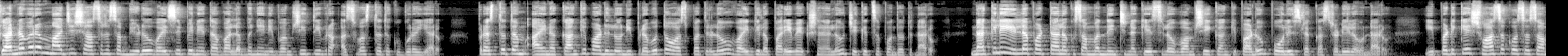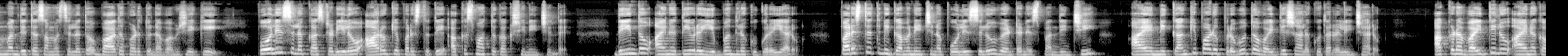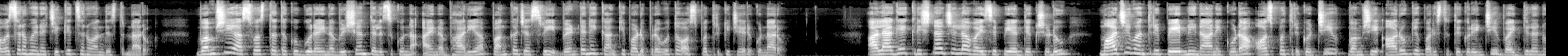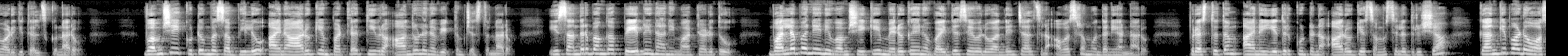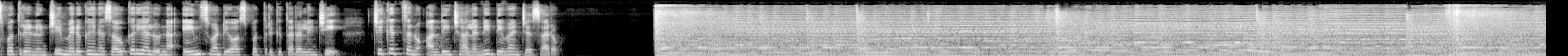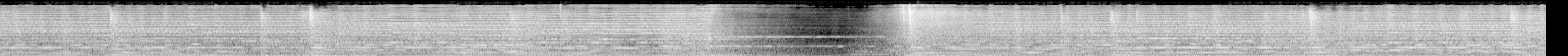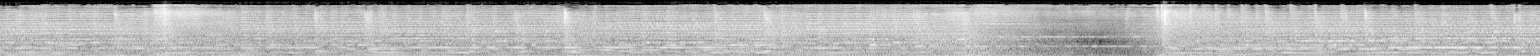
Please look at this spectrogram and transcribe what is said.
గన్నవరం మాజీ శాసనసభ్యుడు వైసీపీ నేత వల్లభనేని వంశీ తీవ్ర అస్వస్థతకు గురయ్యారు. ప్రస్తుతం ఆయన కంకిపాడులోని ప్రభుత్వ ఆసుపత్రిలో వైద్యుల పర్యవేక్షణలో చికిత్స పొందుతున్నారు. నకిలీ ఇళ్ళ పట్టాలకు సంబంధించిన కేసులో వంశీ కంకిపాడు పోలీసుల కస్టడీలో ఉన్నారు. ఇప్పటికే శ్వాసకోశ సంబంధిత సమస్యలతో బాధపడుతున్న వంశీకి పోలీసుల కస్టడీలో ఆరోగ్య పరిస్థితి అకస్మాత్తుగా క్షీణించింది. దీంతో ఆయన తీవ్ర ఇబ్బందులకు గురయ్యారు. పరిస్థితిని గమనించిన పోలీసులు వెంటనే స్పందించి ఆయన్ని కంకిపాడు ప్రభుత్వ వైద్యశాలకు తరలించారు. అక్కడ వైద్యులు ఆయనకు అవసరమైన చికిత్సను అందిస్తున్నారు. వంశీ అస్వస్థతకు గురైన విషయం తెలుసుకున్న ఆయన భార్య పంకజశ్రీ వెంటనే కంకిపాడు ప్రభుత్వ ఆసుపత్రికి చేరుకున్నారు. అలాగే కృష్ణా జిల్లా వైసీపీ అధ్యక్షుడు మాజీ మంత్రి పేర్ని నాని కూడా ఆసుపత్రికొచ్చి వంశీ ఆరోగ్య పరిస్థితి గురించి వైద్యులను అడిగి తెలుసుకున్నారు. వంశీ కుటుంబ సభ్యులు ఆయన ఆరోగ్యం పట్ల తీవ్ర ఆందోళన వ్యక్తం చేస్తున్నారు. ఈ సందర్భంగా పేర్ని నాని మాట్లాడుతూ వల్లభనేని వంశీకి మెరుగైన వైద్య సేవలు అందించాల్సిన అవసరం ఉందని అన్నారు. ప్రస్తుతం ఆయన ఎదుర్కొంటున్న ఆరోగ్య సమస్యల దృష్ట్యా గంగిపాడు ఆసుపత్రి నుంచి మెరుగైన సౌకర్యాలున్న ఎయిమ్స్ వంటి ఆసుపత్రికి తరలించి చికిత్సను అందించాలని డిమాండ్ చేశారు.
